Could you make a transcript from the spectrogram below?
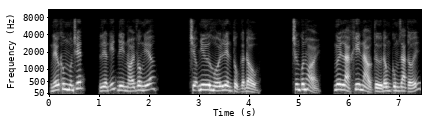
Nếu không muốn chết, liền ít đi nói vô nghĩa. Triệu như hối liên tục gật đầu. Trương quân hỏi, ngươi là khi nào từ Đông Cung ra tới?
